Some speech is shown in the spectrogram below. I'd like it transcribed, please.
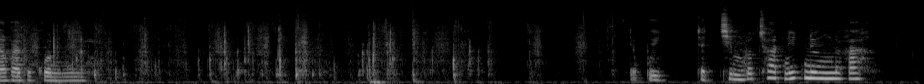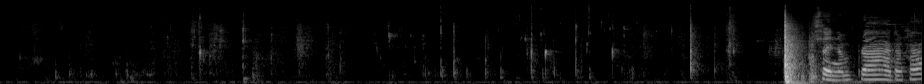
นะคะ ทุกคนนี่ เดี๋ยวปุย จะชิมรสชาตินิดนึงนะคะ ใส่น้ำปลานะคะ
